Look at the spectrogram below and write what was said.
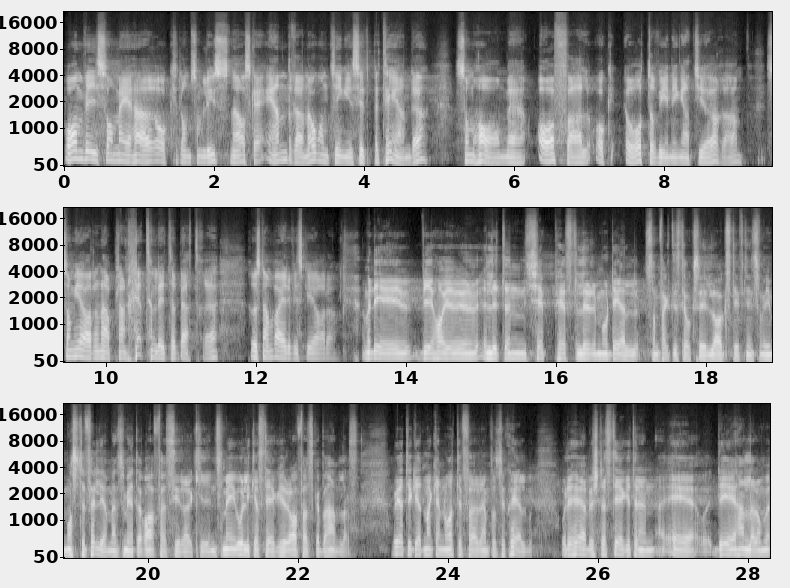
Om vi som är här och de som lyssnar ska ändra någonting i sitt beteende som har med avfall och återvinning att göra, som gör den här planeten lite bättre, Rustam, vad är det vi ska göra då? Ja, men det är, vi har ju en liten käpphäst eller modell som faktiskt också är lagstiftning som vi måste följa men som heter avfallshierarkin som är olika steg hur avfall ska behandlas. Och jag tycker att man kan återföra den på sig själv. Och det översta steget i den är, det handlar om,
